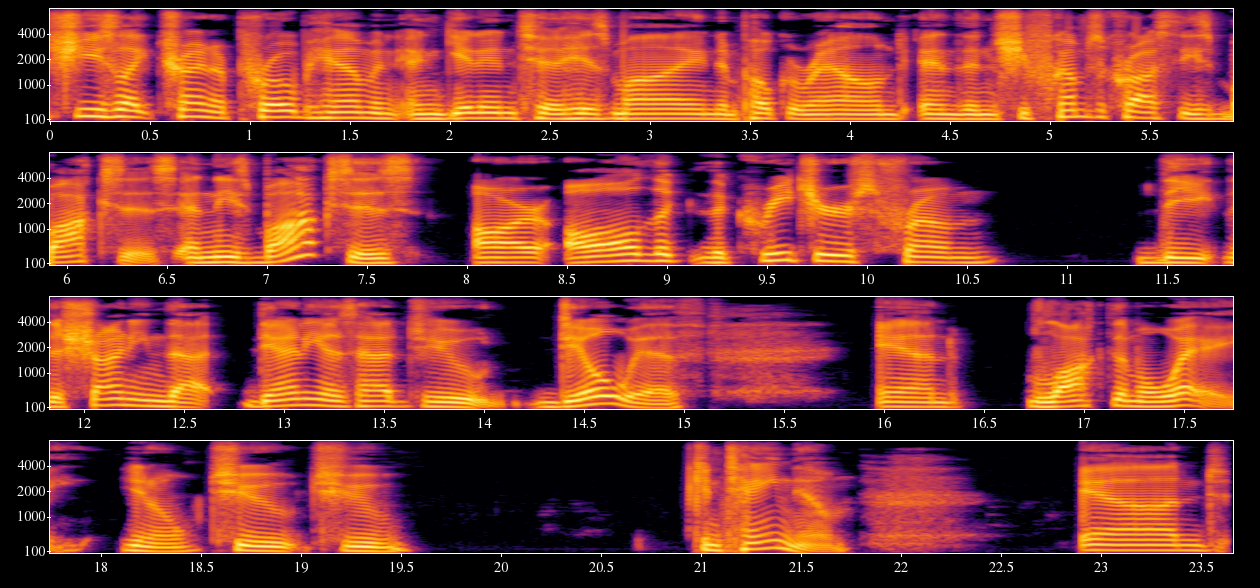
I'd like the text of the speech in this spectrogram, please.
she's like trying to probe him and, and get into his mind and poke around, and then she comes across these boxes, and these boxes are all the the creatures from the the shining that Danny has had to deal with and lock them away, you know, to to contain them. And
